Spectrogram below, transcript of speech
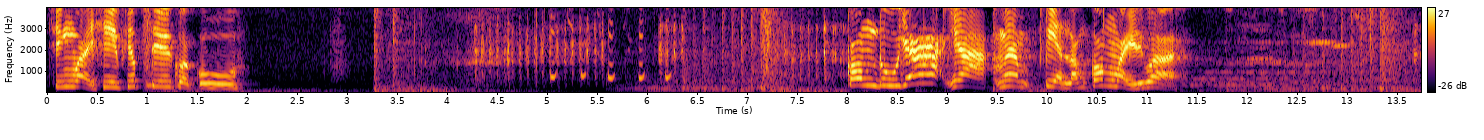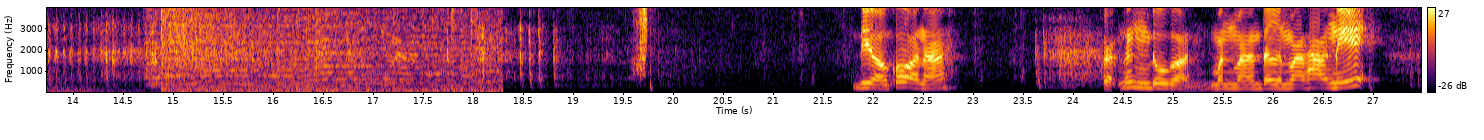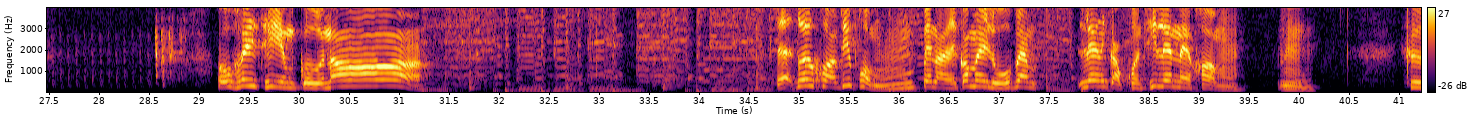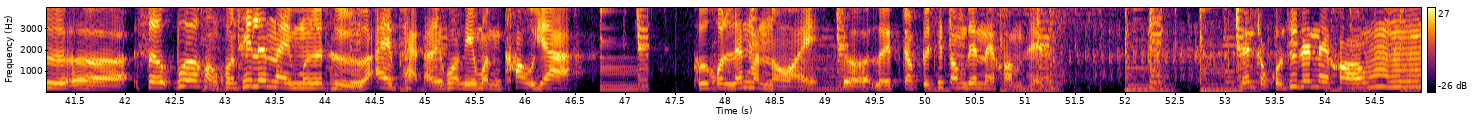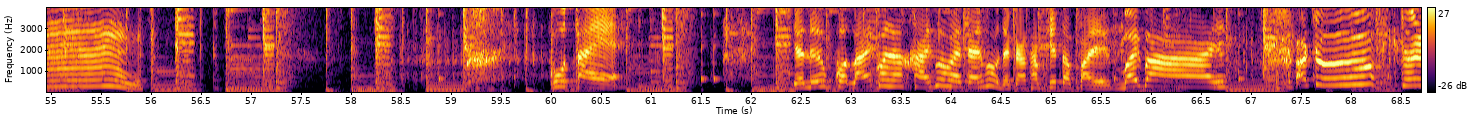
ชิงไหวชีเพียบดีกว่ากู กล้องดูยากอยากแม่เปลี่ยนลำกล้องใหม่ดีกว่า เดี๋ยวก่อนนะ แบบนึงดูก่อน มันมาเดินมาทางนี้ อ้ย ทีมกูเนาะและด้วยความที่ผมเป็นอะไรก็ไม่รู้แบบเล่นกับคนที่เล่นในคอม อืม คือเอ่อเซิร์ฟเวอร์ของคนที่เล่นในมือถือ iPad อะไรพวกนี้มันเข้ายาก คือคนเล่นมันน้อย เออ เลยจำเป็นที่ต้องเล่นในคอมแทน เล่นกับคนที่เล่นในคอม กูแตะอย่าลืมกดไลค์กดซับสไครต์เพื่อเป็นกำลังใจให้ผมในการทำคลิปต่อไปบายบายอาชุกจี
